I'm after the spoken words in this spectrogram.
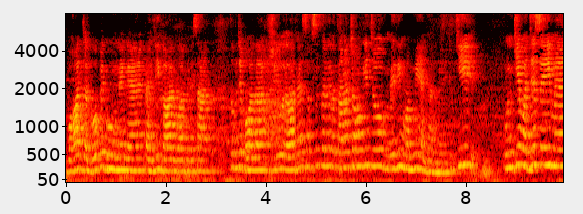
बहुत जगहों पे घूमने गए हैं पहली बार हुआ मेरे साथ तो मुझे बहुत ज़्यादा खुशी हुई। और मैं सबसे पहले बताना चाहूँगी, जो मेरी मम्मी है घर में, क्योंकि उनके वजह से ही मैं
